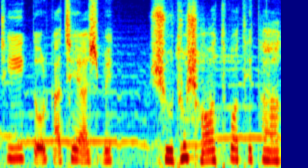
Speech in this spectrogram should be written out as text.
ঠিক তোর কাছে আসবে। শুধু সৎ পথে থাক।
